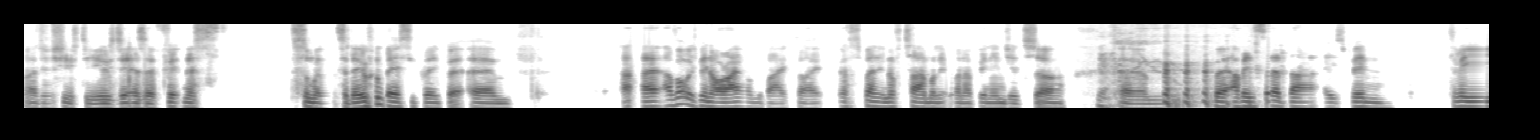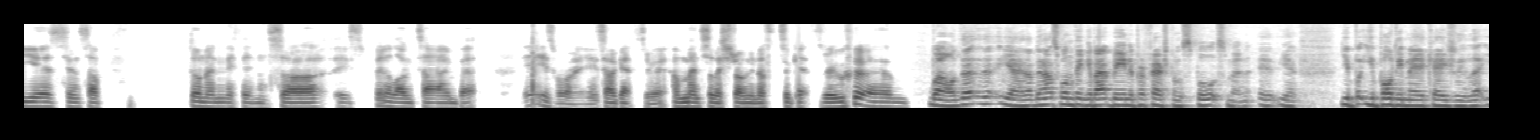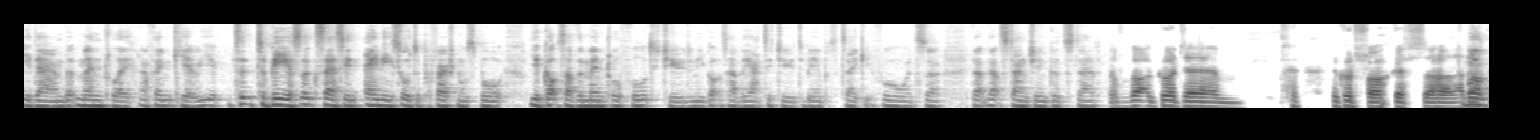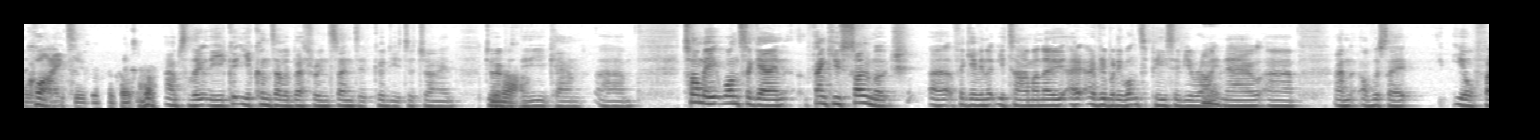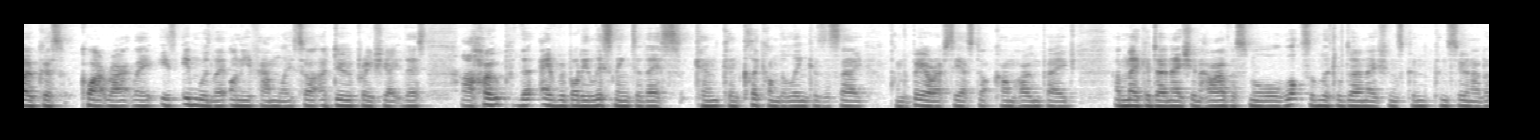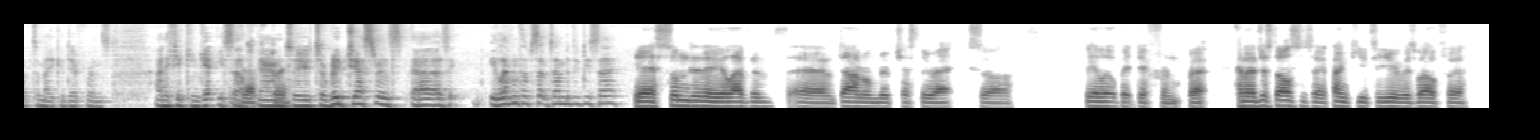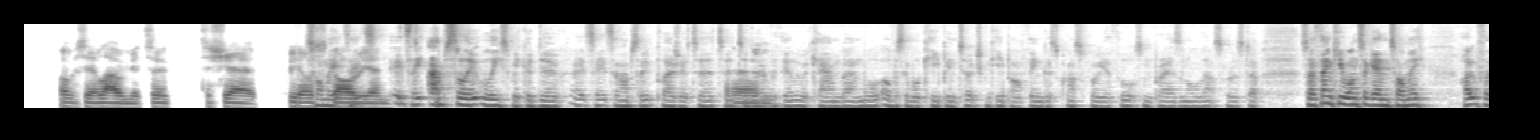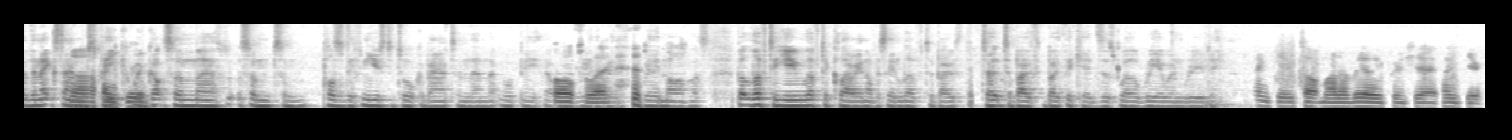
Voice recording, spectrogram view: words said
I just used to use it as a fitness something to do basically. But um, I, have always been all right on the bike. Like I've spent enough time on it when I've been injured. So, yeah. um, but having said that, it's been three years since I've done anything, so it's been a long time. But it is what it is. I'll get through it. I'm mentally strong enough to get through. um, well, the, the, yeah, I mean that's one thing about being a professional sportsman. It, yeah, your, your body may occasionally let you down, but mentally, I think you, you to, to be a success in any sort of professional sport, you've got to have the mental fortitude and you've got to have the attitude to be able to take it forward. So that that stands you in good stead. I've got a good. Um, a good focus. So well, quite too difficult. Absolutely, you, could, you couldn't have a better incentive, could you, to try and do everything no. you can. Um, Tommy, once again, thank you so much uh, for giving up your time. I know everybody wants a piece of you right mm. now, uh, and obviously your focus, quite rightly, is inwardly on your family. So I do appreciate this. I hope that everybody listening to this can can click on the link, as I say, on the brfcs.com homepage and make a donation, however small. Lots of little donations can, can soon add up to make a difference. And if you can get yourself exactly. down to, to Ribchester, uh, 11th of September, did you say? Yeah, Sunday the 11th, um, down on Ribchester Rec. So be a little bit different. But can I just also say thank you to you as well for obviously allowing me to, to share Tommy, story. It's, and it's the absolute least we could do. It's it's an absolute pleasure to, to, to um, do everything that we can. And we'll, obviously we'll keep in touch and keep our fingers crossed for your thoughts and prayers and all that sort of stuff. So thank you once again, Tommy. Hopefully the next time no, we speak, we've got some uh, some some positive news to talk about, and then that would be that would be really, really, really marvelous. But love to you, love to Chloe, and obviously love to both to, to both both the kids as well, Rio and Rudy. Thank you, top man. I really appreciate it. Thank you.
